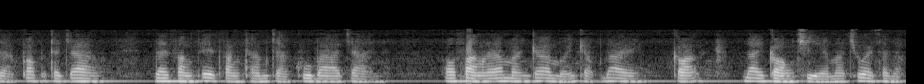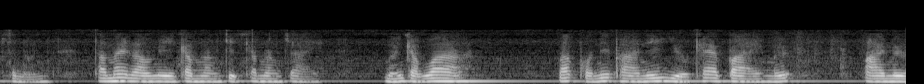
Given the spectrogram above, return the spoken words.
จากพระพุทธเจ้า ได้ฟังเทศฟังธรรมจากครูบาอาจารย์ พอฟังแล้วมันก็เหมือนกับได้ก็ได้กองเชียร์มาช่วยสนับสนุนทำให้เรามีกำลังจิตกำลังใจ เหมือนกับว่ามรรคผลนิพพานนี้อยู่แค่ปลายมือปลายมือ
